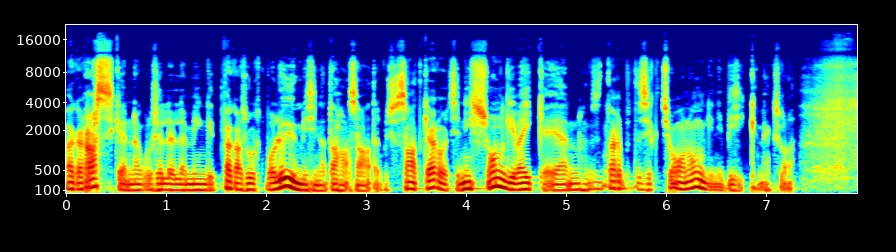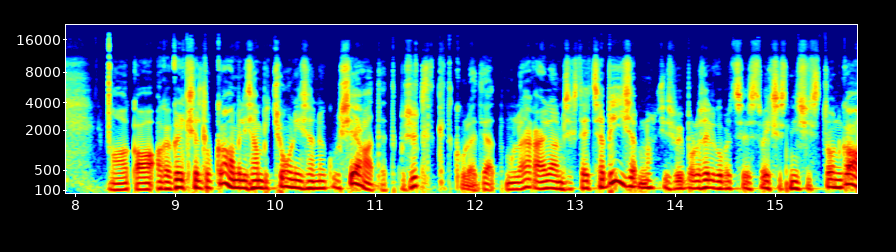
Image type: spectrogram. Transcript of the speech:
väga raske on nagu sellele mingit väga suurt volüümi sinna taha saada, kui sa saadki aru, et see nišš ongi väike ja noh, see tarbijate sektsioon ongi nii pisikene, eks ole aga, aga kõik sõltub ka, millise ambitsiooni sa nagu sead, et kui sa ütledki, et kuule, tead, mulle äraelamiseks täitsa piisab, noh siis võib-olla selgub, et sellest väiksest nišist on ka,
